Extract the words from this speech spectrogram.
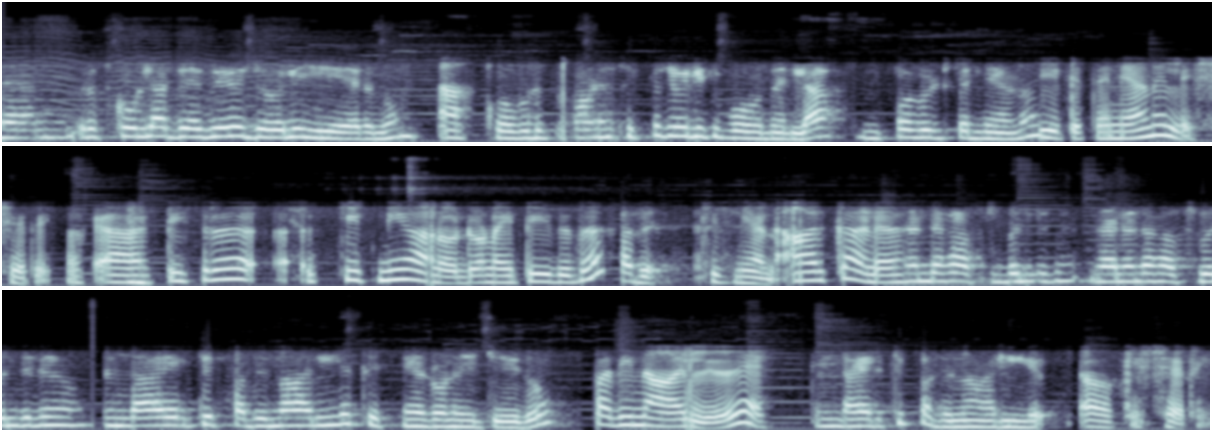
ഞാൻ ഒരു സ്കൂളിൽ അധ്യാപിക ജോലി ചെയ്യായിരുന്നു. കോവിഡ് പോകണമെങ്കിൽ ഇപ്പൊ ജോലിക്ക് പോകുന്നില്ല. ഇപ്പൊ വീട്ടിൽ തന്നെയാണ്. വീട്ടിൽ തന്നെയാണല്ലേ? ശരി. ടീച്ചർ കിഡ്നി ആണോ ഡൊണേറ്റ് ചെയ്തത്? അതെ. കിഡ്നിയാണ് ആർക്കാണ്? എന്റെ ഹസ്ബൻഡിന് ഞാൻ എന്റെ ഹസ്ബൻഡിന് രണ്ടായിരത്തി പതിനാലിൽ കിഡ്നി ഡൊണേറ്റ് ചെയ്തു. പതിനാലിൽ അല്ലേ? രണ്ടായിരത്തി പതിനാലിൽ. ഓക്കെ ശരി.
